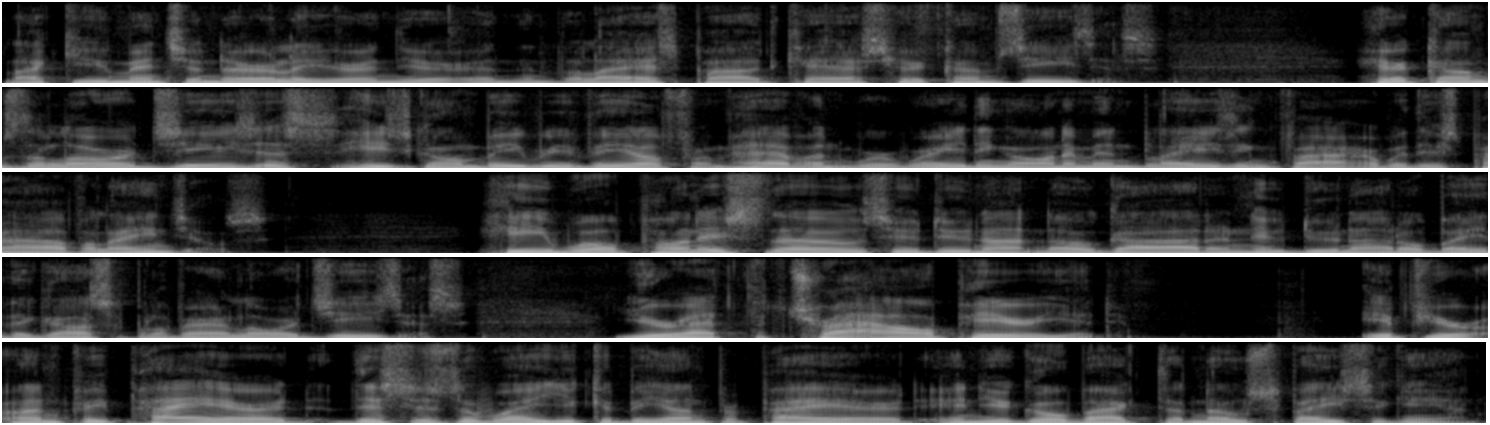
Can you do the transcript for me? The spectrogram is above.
like you mentioned earlier in your in the last podcast. Here comes Jesus. Here comes the Lord Jesus. He's going to be revealed from heaven. We're waiting on him in blazing fire with his powerful angels. He will punish those who do not know God and who do not obey the gospel of our Lord Jesus. You're at the trial period. If you're unprepared, this is the way you could be unprepared and you go back to no space again.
